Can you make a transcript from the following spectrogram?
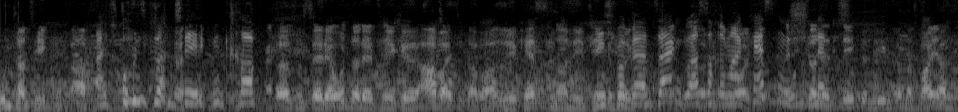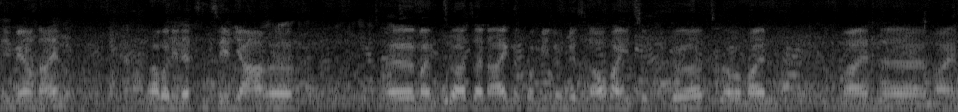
Unterthekenkraft. Als Unterthekenkraft. Das ist ja der unter der Theke arbeitet, aber also die Kästen an die Theke Ich wollte gerade sagen, du hast doch immer Leute Kästen Unter geschleppt. der Theke liegen können, das war ich alles nicht mehr, nein. Aber die letzten zehn Jahre, äh, mein Bruder hat seine eigene Familie und wir sind auch eigentlich zu viert, aber mein, mein, äh, mein,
